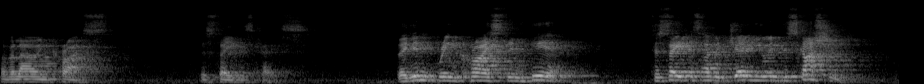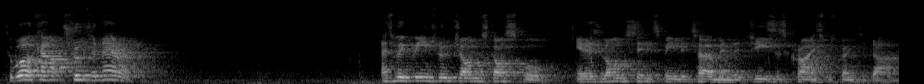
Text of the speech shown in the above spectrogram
of allowing Christ to state his case. They didn't bring Christ in here to say, let's have a genuine discussion, to work out truth and error. As we've been through John's Gospel, it has long since been determined that Jesus Christ was going to die.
